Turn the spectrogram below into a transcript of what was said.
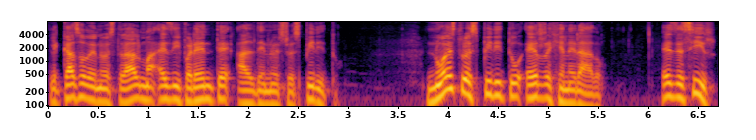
El caso de nuestra alma es diferente al de nuestro espíritu. Nuestro espíritu es regenerado, es decir,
